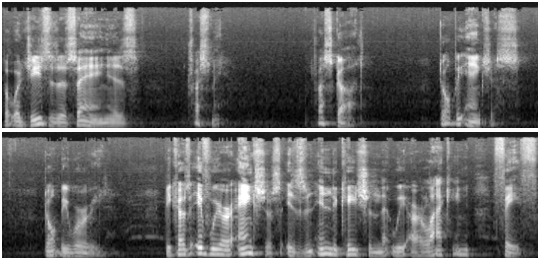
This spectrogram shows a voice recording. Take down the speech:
But what Jesus is saying is trust me, trust God. Don't be anxious, don't be worried. Because if we are anxious, it is an indication that we are lacking faith.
